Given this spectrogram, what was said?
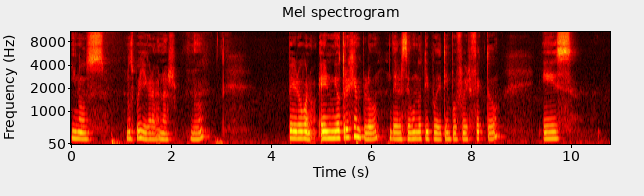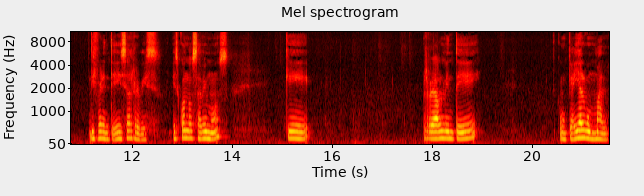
y nos, nos puede llegar a ganar, ¿no? Pero bueno, en mi otro ejemplo del segundo tipo de tiempo perfecto es diferente, es al revés. Es cuando sabemos que realmente como que hay algo mal.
